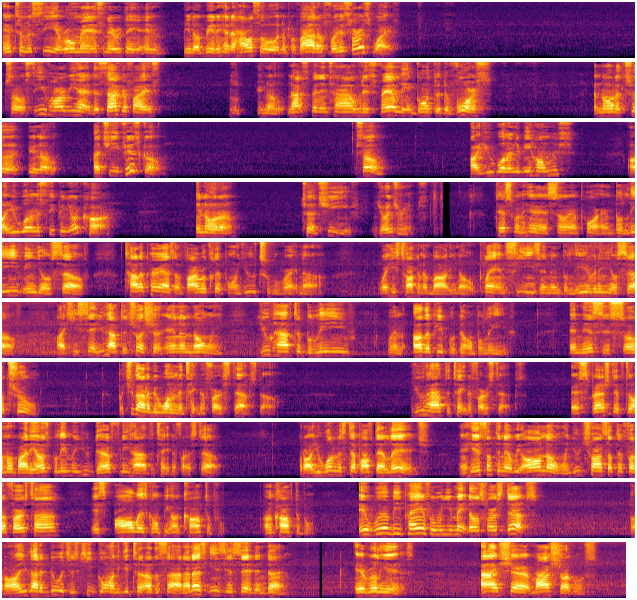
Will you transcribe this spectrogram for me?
intimacy and romance and everything and you know being the head of household and a provider for his first wife. So Steve Harvey had to sacrifice, you know, not spending time with his family and going through a divorce in order to, you know, achieve his goal. So, are you willing to be homeless? Are you willing to sleep in your car in order to achieve your dreams? This one here is so important. Believe in yourself. Tyler Perry has a viral clip on YouTube right now where he's talking about, you know, planting seeds and then believing in yourself. Like he said, you have to trust your inner knowing. You have to believe when other people don't believe. And this is so true. But you got to be willing to take the first steps, though. You have to take the first steps. Especially if don't nobody else believe in you, definitely have to take the first step. But are you willing to step off that ledge? And here's something that we all know. When you try something for the first time, it's always going to be uncomfortable. Uncomfortable. It will be painful when you make those first steps. But all you got to do is just keep going to get to the other side. Now, that's easier said than done. It really is. I shared my struggles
